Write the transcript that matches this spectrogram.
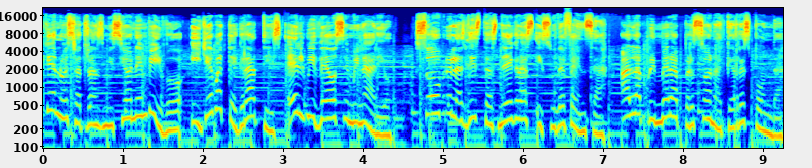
Sigue nuestra transmisión en vivo y llévate gratis el video seminario sobre las listas negras y su defensa a la primera persona que responda.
